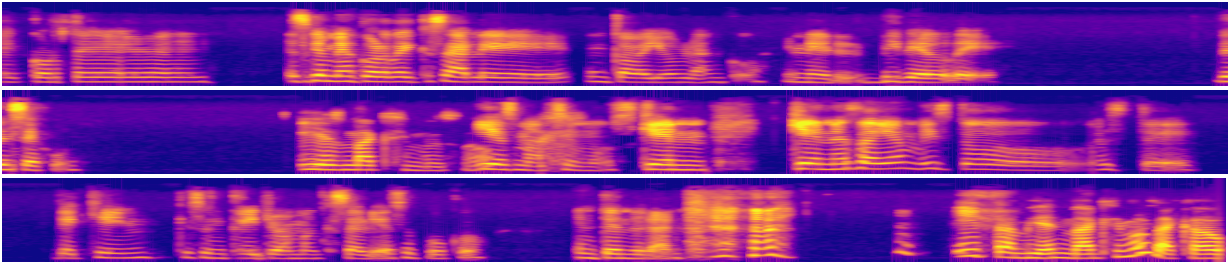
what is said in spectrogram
te corté. Es que me acordé que sale un caballo blanco en el video de, de Sehun. Y es Maximus, ¿no? Y es Maximus. Quien, quienes hayan visto este The King, que es un K-drama que salió hace poco, entenderán. Y también Maximus, acá,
